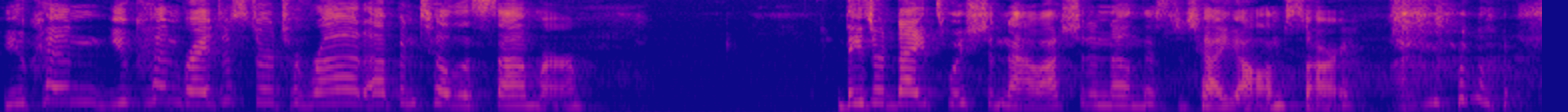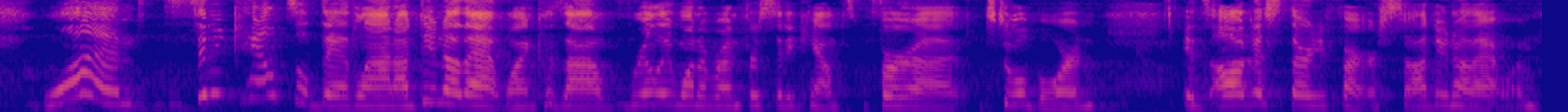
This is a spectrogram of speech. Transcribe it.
You can, you can register to run up until the summer. These are dates we should know. I should have known this to tell y'all. I'm sorry. one, the city council deadline. I do know that one because I really want to run for city council for uh, school board. It's August 31st, so I do know that one,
